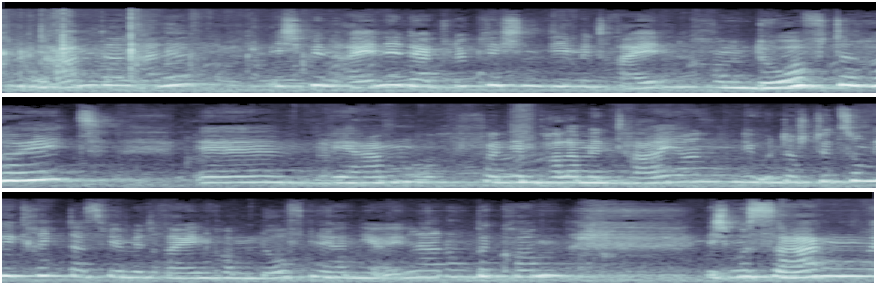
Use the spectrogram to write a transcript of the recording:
guten Abend an alle. Ich bin eine der Glücklichen, die mit reinkommen durfte heute. Äh, wir haben auch von den Parlamentariern die Unterstützung gekriegt, dass wir mit reinkommen durften. Wir hatten die Einladung bekommen. Ich muss sagen,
